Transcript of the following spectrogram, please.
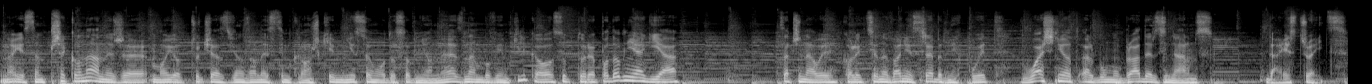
No jestem przekonany, że moje odczucia związane z tym krążkiem nie są odosobnione. Znam bowiem kilka osób, które podobnie jak ja zaczynały kolekcjonowanie srebrnych płyt właśnie od albumu Brothers in Arms Dire Straits.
